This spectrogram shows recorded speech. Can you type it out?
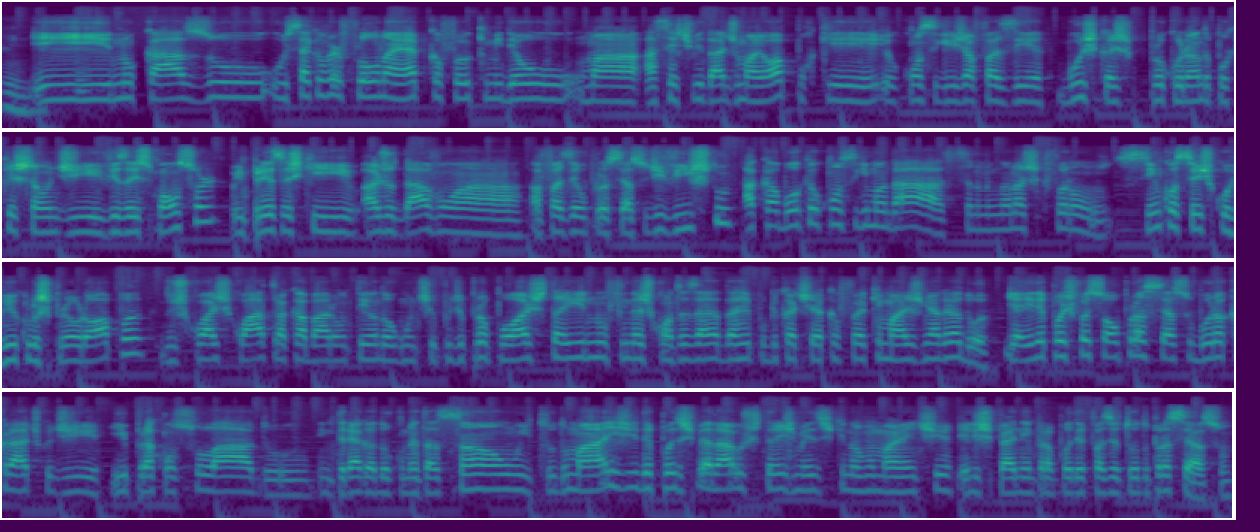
Uhum. E no caso, o Stack Overflow na época foi o que me deu uma assertividade maior, porque eu consegui já fazer buscas procurando por questão de visa sponsor, empresas que ajudavam a, a fazer o processo de visto. Acabou que eu consegui mandar, se não me engano, acho que foram cinco ou seis currículos para Europa, dos quais quatro acabaram tendo algum tipo de proposta e no fim das contas a da República Tcheca foi a que mais me agradou. E aí depois foi só o processo burocrático de ir para consulado, entrega a documentação e tudo mais e depois esperar os três meses que normalmente eles pedem para poder fazer todo o processo.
